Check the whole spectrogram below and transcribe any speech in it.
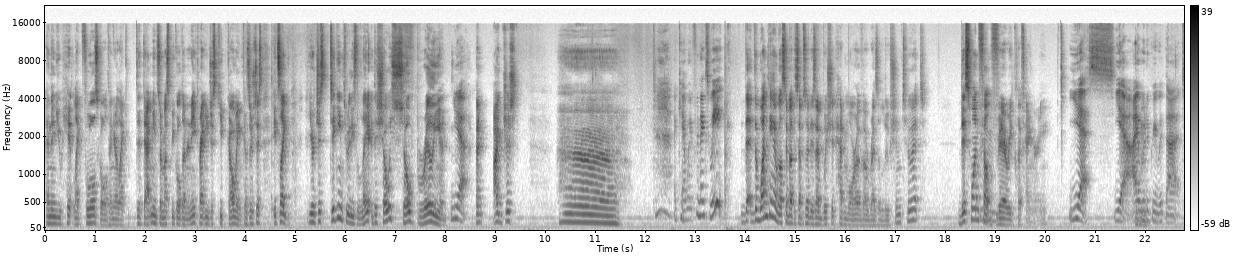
and then you hit like fool's gold, and you're like, that means there must be gold underneath, right? And you just keep going because there's just it's like you're just digging through these layers. The show is so brilliant Yeah. and I just I can't wait for next week. The, the one thing I will say about this episode is I wish it had more of a resolution to it. This one felt Mm. very cliffhangery. Yes. Yeah, I Mm-hmm. would agree with that.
